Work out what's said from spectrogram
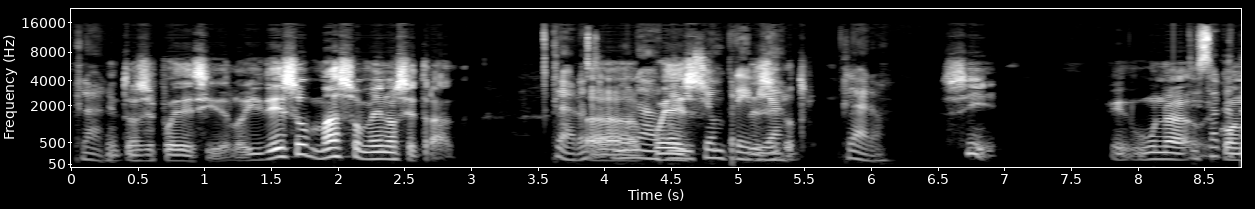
Claro, entonces puedes decidirlo. Y de eso más o menos se trata. claro, es como Ah, una revisión decir previa. Claro, Sí, una, te saca con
